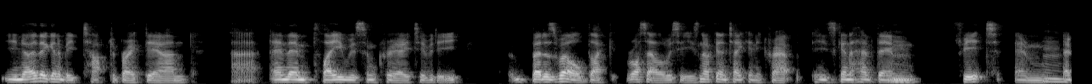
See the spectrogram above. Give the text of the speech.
you know they're going to be tough to break down, uh, and then play with some creativity but as well, like Ross Aloisi, he's not going to take any crap. He's going to have them mm. fit and, mm. and,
